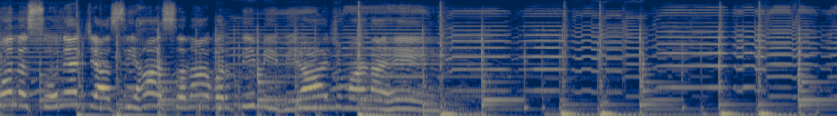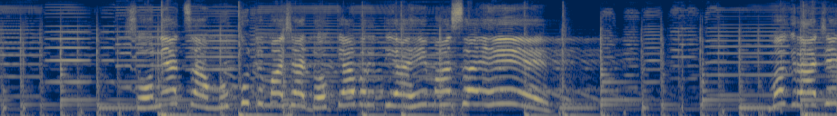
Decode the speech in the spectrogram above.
मन सोन्याच्या सिंहासनावरती मी विराजमान आहे. सोन्याचा मुकुट माझ्या डोक्यावरती आहे मासाहेब मग राजे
